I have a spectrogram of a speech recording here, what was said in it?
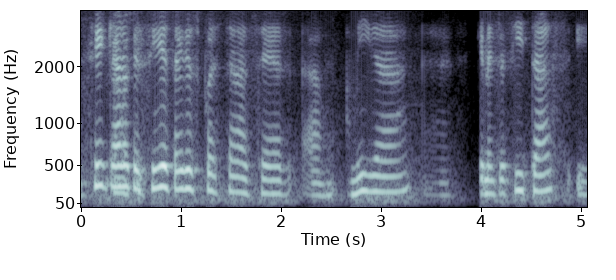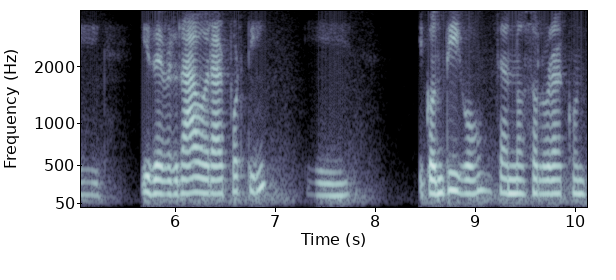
sí, claro que sí, estoy dispuesta a ser amiga eh, que necesitas y, y, de verdad orar por ti y, y, contigo, o sea, no solo orar con,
